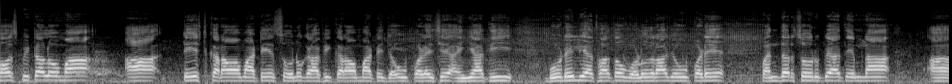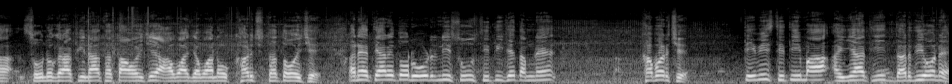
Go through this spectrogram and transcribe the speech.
હોસ્પિટલોમાં આ ટેસ્ટ કરાવવા માટે, સોનોગ્રાફી કરાવવા માટે જવું પડે છે. અહીંયાથી બોડેલી અથવા તો વડોદરા જવું પડે. પંદરસો રૂપિયા તેમના આ સોનોગ્રાફીના થતા હોય છે, આવવા જવાનો ખર્ચ થતો હોય છે. અને અત્યારે તો રોડની શું સ્થિતિ છે તમને ખબર છે. તેવી સ્થિતિમાં અહીંયાથી દર્દીઓને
